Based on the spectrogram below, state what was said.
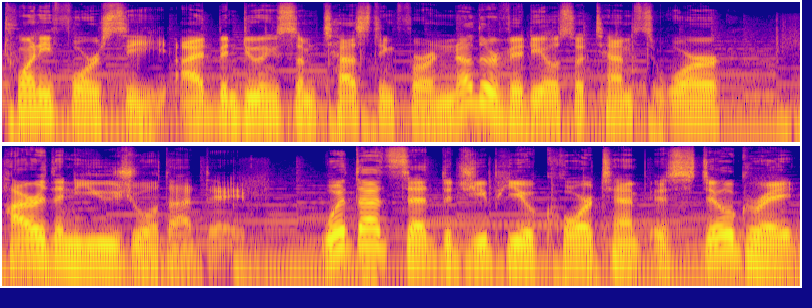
24C. I had been doing some testing for another video, so temps were higher than usual that day. With that said, the GPU core temp is still great,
